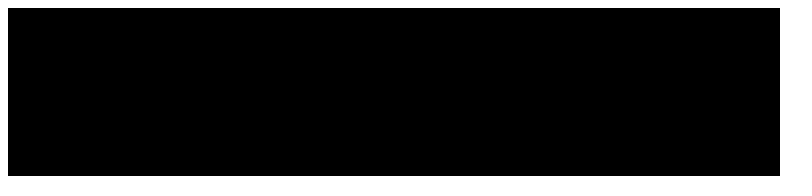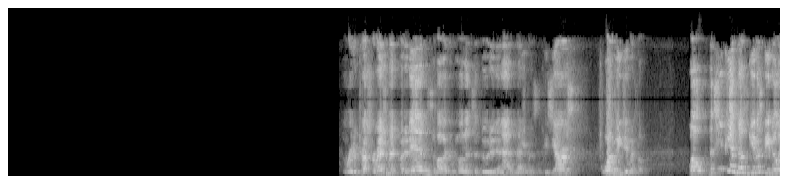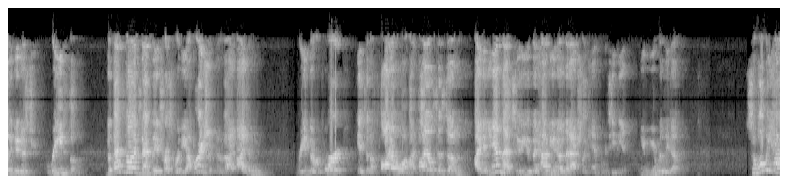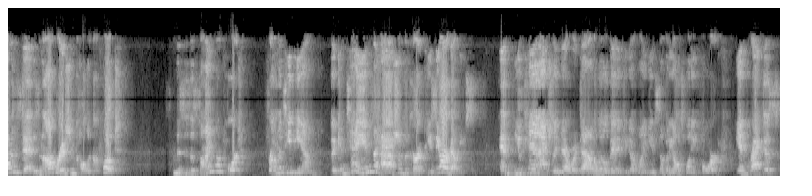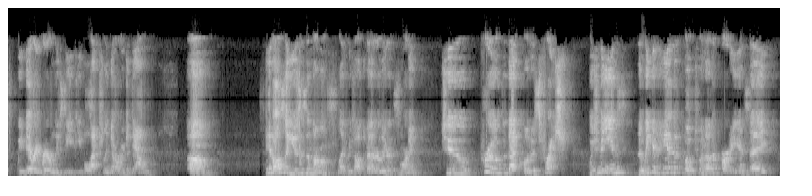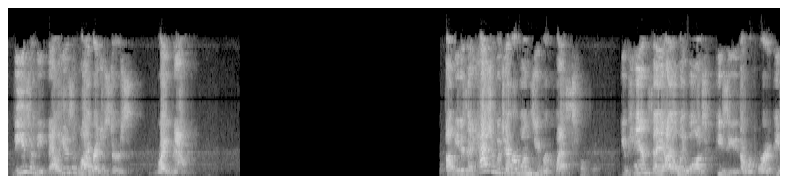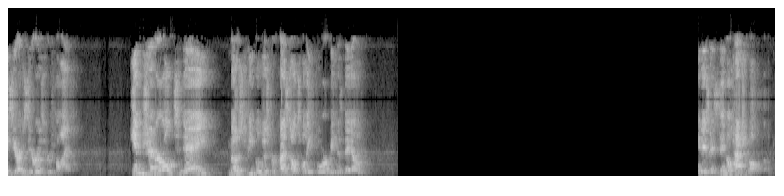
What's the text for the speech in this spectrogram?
Root of trust for measurement, put it in, some other components have booted and added measurements to PCRs. What do we do with them? Well, the TPM does give us the ability to just read them, but that's not exactly a trustworthy operation. I, I can read the report, it's in a file on my file system, I can hand that to you, but how do you know that actually came from a TPM? You, you really don't. So what we have instead is an operation called a quote. This is a signed report from the TPM that contains a hash of the current PCR values. And you can actually narrow it down a little bit if you don't want to give somebody all 24. In practice, we very rarely see people actually narrowing it down. Um, it also uses a nonce, like we talked about earlier this morning, to prove that that quote is fresh, which means that we can hand a quote to another party and say, these are the values of my registers right now. Um, it is a hash of whichever ones you request. Okay. You can say, I only want PC, a report of PCR 0 through 5. In general, today, most people just request all 24 because they don't It is a single hash of all of them.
